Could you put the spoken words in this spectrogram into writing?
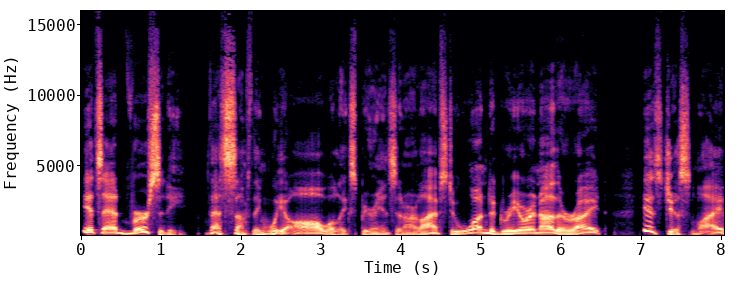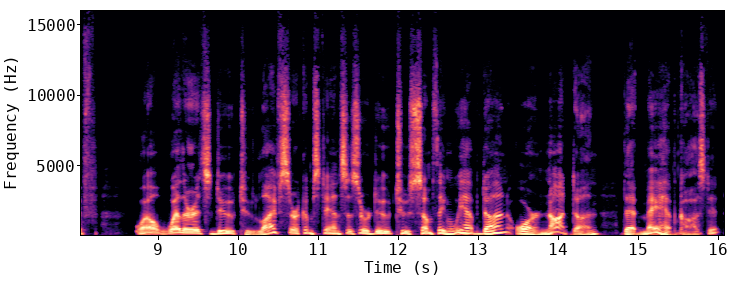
it's adversity. That's something we all will experience in our lives to one degree or another, right? It's just life. Well, whether it's due to life circumstances or due to something we have done or not done, that may have caused it,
